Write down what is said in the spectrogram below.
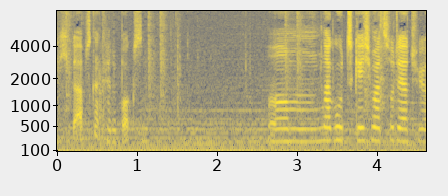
hier gab es gar keine Boxen. Ähm, na gut, gehe ich mal zu der Tür.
